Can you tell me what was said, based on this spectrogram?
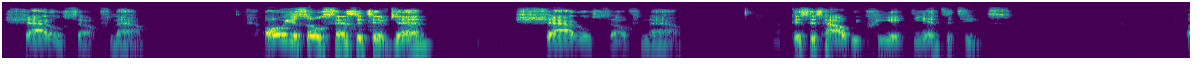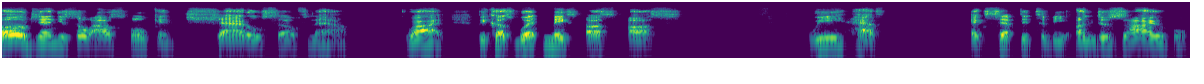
Shadow self now. Oh, you're so sensitive, Jen. Shadow self now. This is how we create the entities. Oh, Jen, you're so outspoken. Shadow self now. Why? Because what makes us us, we have accepted to be undesirable.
